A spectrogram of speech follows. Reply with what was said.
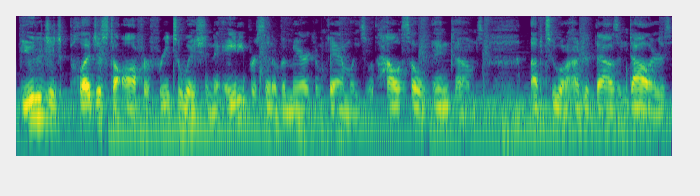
Buttigieg pledges to offer free tuition to 80% of American families with household incomes up to $100,000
